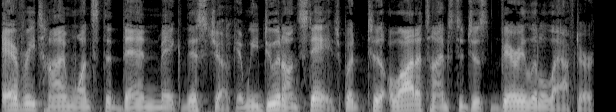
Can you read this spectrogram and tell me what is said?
every time wants to then make this joke. And we do it on stage but to a lot of times to just very little laughter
